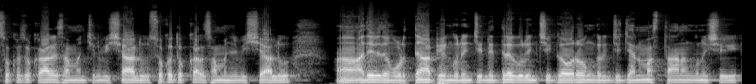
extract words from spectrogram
సుఖ సుఖాలకు సంబంధించిన విషయాలు సుఖ దుఃఖాలకు సంబంధించిన విషయాలు అదేవిధంగా వృత్తాప్యం గురించి నిద్ర గురించి గౌరవం గురించి జన్మస్థానం గురించి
